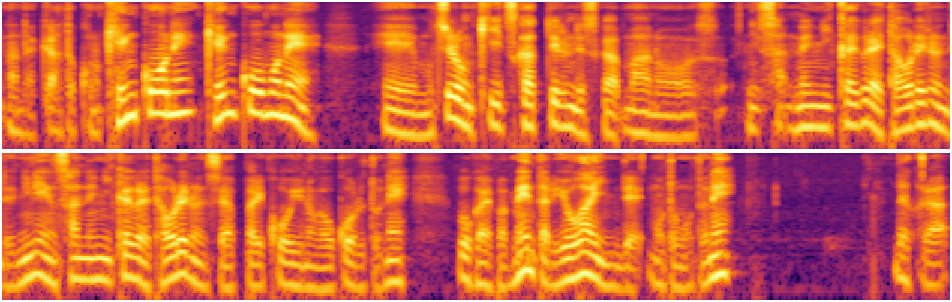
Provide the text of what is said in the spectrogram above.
なんだっけ。あとこの健康ね。健康もねえーもちろん気使ってるんですが、まあ、あの3年に1回ぐらい倒れるんで2年3年に1回ぐらい倒れるんですよ。やっぱりこういうのが起こるとね。僕はやっぱメンタル弱いんでもともとね。だから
